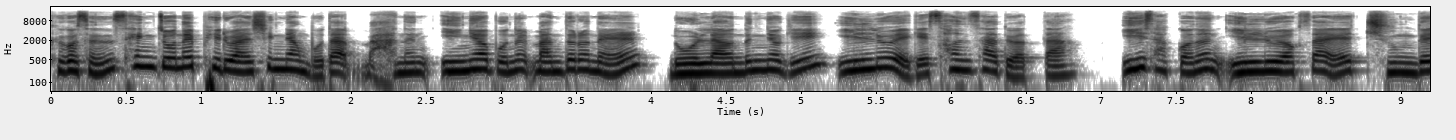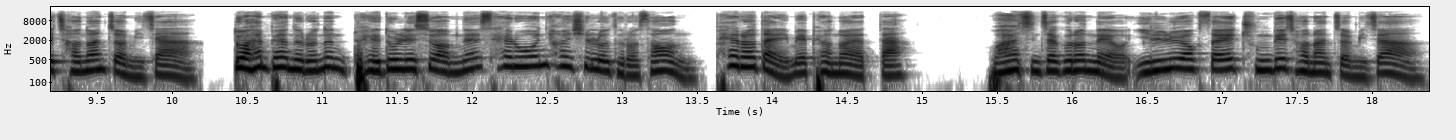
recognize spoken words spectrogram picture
그것은 생존에 필요한 식량보다 많은 잉여분을 만들어낼 놀라운 능력이 인류에게 선사되었다. 이 사건은 인류 역사의 중대 전환점이자 또 한편으로는 되돌릴 수 없는 새로운 현실로 들어선 패러다임의 변화였다. 와, 진짜 그렇네요. 인류 역사의 중대 전환점이자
